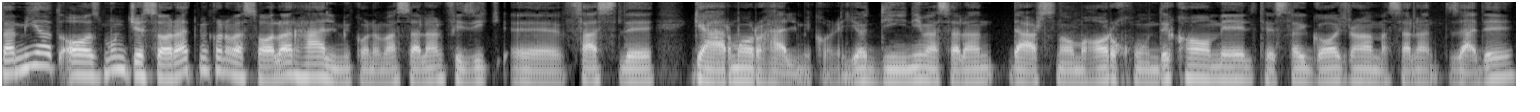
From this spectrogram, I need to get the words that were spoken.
و میاد آزمون جسارت می‌کنه و سوالا رو حل می‌کنه. مثلا فیزیک فصل گرما رو حل می‌کنه. یا دینی مثلا درسنامه ها رو خونده کامل تستای گاج رو هم مثلا زده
